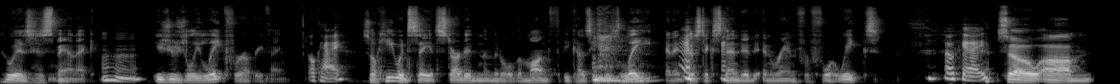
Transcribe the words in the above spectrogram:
who is Hispanic, Mm-hmm. is usually late for everything. Okay. So he would say it started in the middle of the month because he was late and it just extended and ran for four weeks. Okay. So um,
